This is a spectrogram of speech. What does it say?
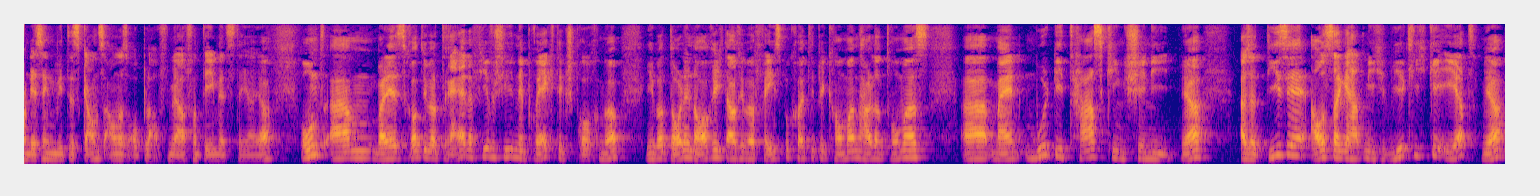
und deswegen wird das ganz anders ablaufen, ja, von dem jetzt her, ja. Und ähm, weil ich jetzt gerade über drei oder vier verschiedene Projekte gesprochen habe, ich habe eine tolle Nachricht auch über Facebook heute bekommen. Hallo Thomas, äh, mein Multitasking-Genie, ja. Also diese Aussage hat mich wirklich geehrt, ja,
